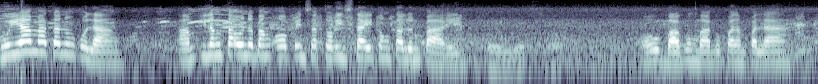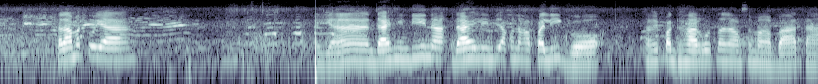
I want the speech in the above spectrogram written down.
Kuya, matanong ko lang. Um, ilang taon na bang open sa turista itong Talon Pari? Oh, bagong-bago pa lang pala. Salamat, kuya. Ayan, dahil hindi na dahil hindi ako nakapaligo, nakipagharot na ako sa mga bata.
